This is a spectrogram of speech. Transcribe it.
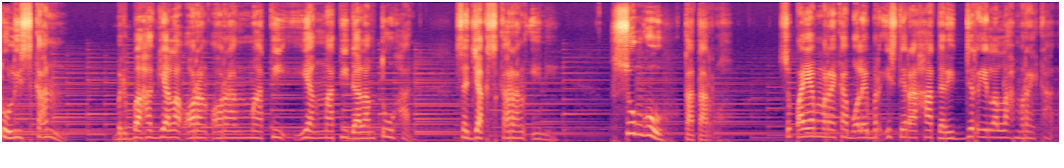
Tuliskan, berbahagialah orang-orang mati yang mati dalam Tuhan sejak sekarang ini. Sungguh, kata roh, supaya mereka boleh beristirahat dari jeri lelah mereka,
